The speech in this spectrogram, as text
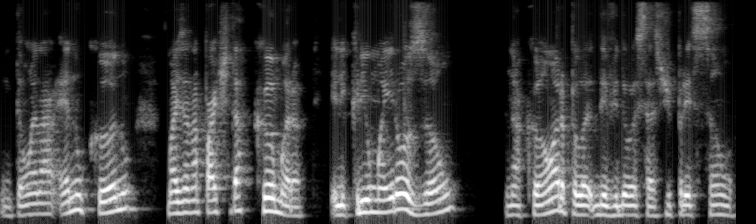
Então é, na, é no cano, mas é na parte da câmara. Ele cria uma erosão na câmara pela, devido ao excesso de pressão,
